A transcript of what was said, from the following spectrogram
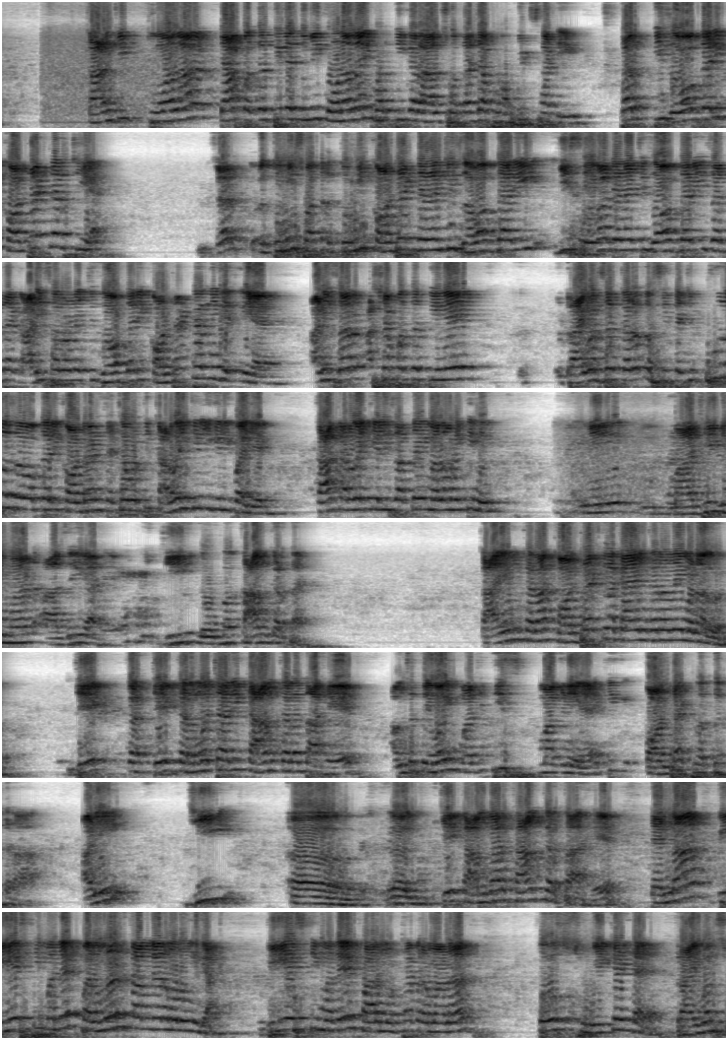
कारण की तुम्हाला त्या पद्धतीने तुम्ही कोणालाही भरती कराल स्वतःच्या प्रॉफिटसाठी तर ती जबाबदारी कॉन्ट्रॅक्टरची आहे. जर तुम्ही स्वतः तुम्ही कॉन्ट्रॅक्ट देण्याची जबाबदारी ही सेवा देण्याची जबाबदारी जर त्या गाडी चालवण्याची जबाबदारी कॉन्ट्रॅक्टरने घेतली आहे आणि जर अशा पद्धतीने ड्रायव्हर जर करत असेल त्याची पूर्ण जबाबदारी कॉन्ट्रॅक्ट त्याच्यावरती कारवाई केली गेली पाहिजे. का कारवाई केली जात नाही मला माहिती नाही. मी माझी डिमांड आजही आहे. की जी लोक काम करताय कायम करा कॉन्ट्रॅक्टला कायम करा नाही म्हणालो. जे जे कर्मचारी काम करत आहेत आमचं तेव्हाही माझी तीच मागणी आहे की कॉन्ट्रॅक्ट रद्द करा. आणि जी जे कामगार काम करत आहेत त्यांना बीएसटी मध्ये परमनंट कामगार म्हणून घ्या बीएसटी मध्ये फार मोठ्या प्रमाणात पोस्ट वेकेंट आहे. ड्रायव्हर्स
